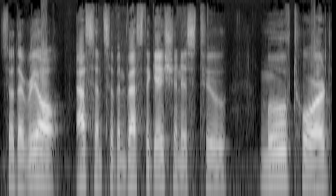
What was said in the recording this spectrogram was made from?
So the real essence of investigation is to move toward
